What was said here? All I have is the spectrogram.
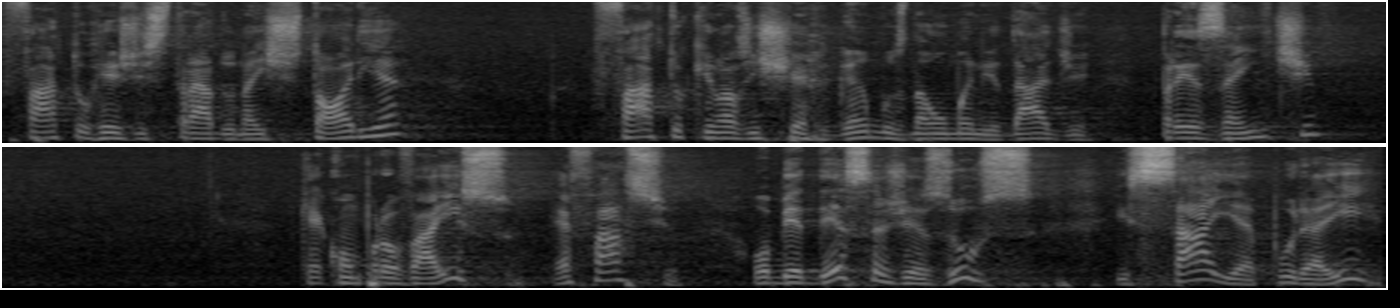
Fato registrado na história, fato que nós enxergamos na humanidade presente. Quer comprovar isso? É fácil. Obedeça a Jesus e saia por aí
